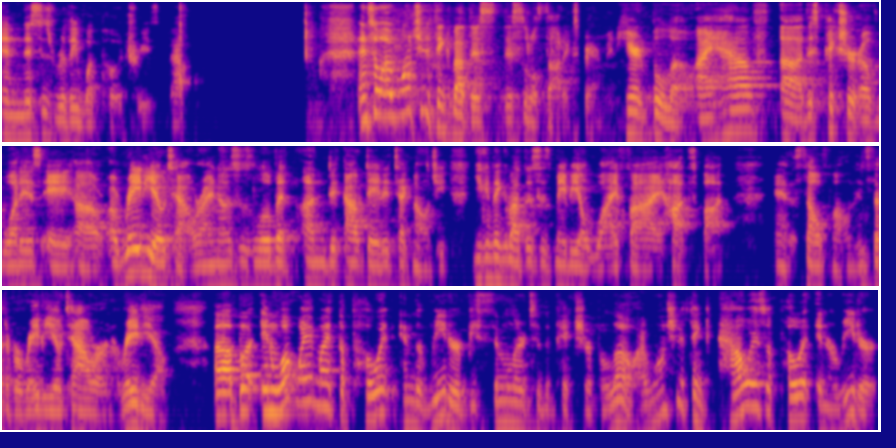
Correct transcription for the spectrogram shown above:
and this is really what poetry is about And so I want you to think about this this little thought experiment here below. I have uh, this picture of what is a uh, a radio tower. I know this is a little bit outdated technology. You can think about this as maybe a Wi-Fi hotspot and a cell phone instead of a radio tower and a radio. Uh, but in what way might the poet and the reader be similar to the picture below? I want you to think: How is a poet and a reader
